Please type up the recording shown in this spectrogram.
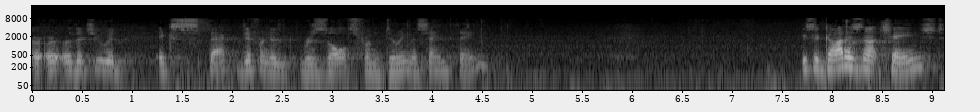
or, or, or that you would expect different results from doing the same thing. He said, God has not changed.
